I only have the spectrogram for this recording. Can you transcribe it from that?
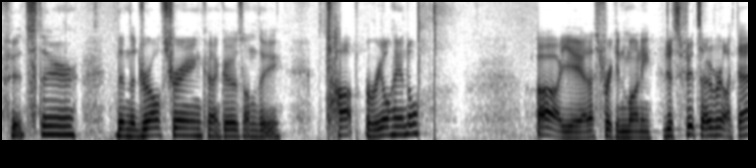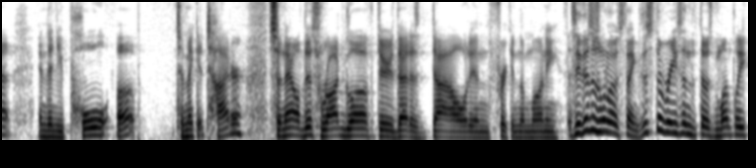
Fits there. Then the drawstring kind of goes on the top reel handle. Oh yeah, that's freaking money. It just fits over it like that and then you pull up to make it tighter. So now this rod glove, dude, that is dialed in freaking the money. See, this is one of those things. This is the reason that those monthly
